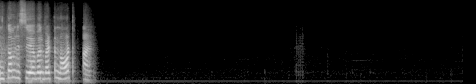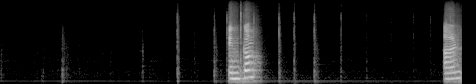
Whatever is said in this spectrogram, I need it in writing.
income receivable but not earned income and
